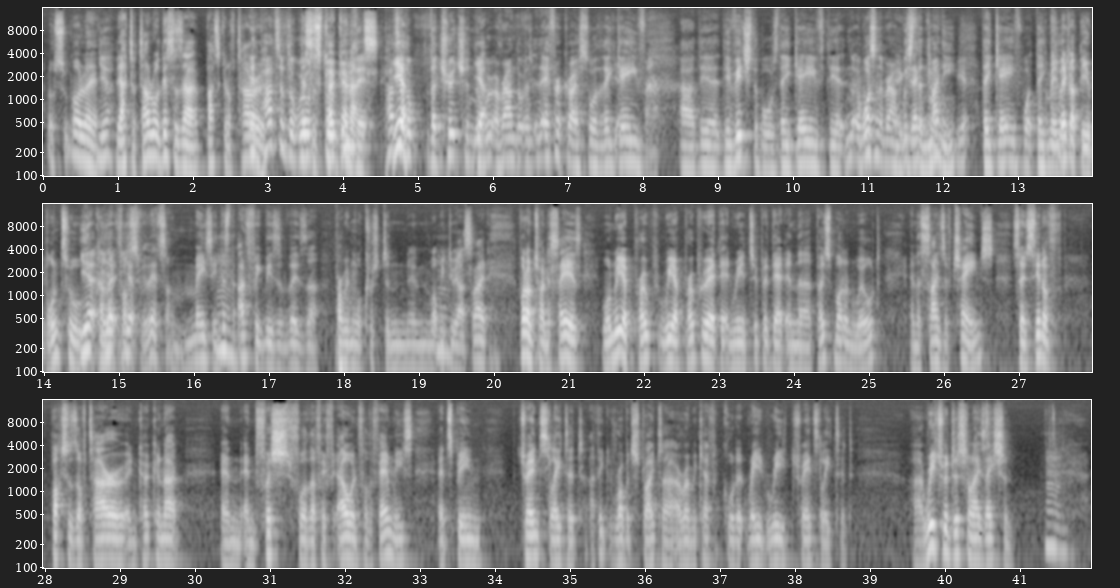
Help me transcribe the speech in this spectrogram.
lo sungo le, Yeah. ata this is a basket of taro." And parts of the world This is still coconuts. do that. Parts Yeah. of the, the church and the, Yeah. around the, in Africa, I saw that they gave uh, their their vegetables. They gave their. No, it wasn't around Western money. Yeah. They gave what they I mean, could. they got the Ubuntu Yeah, kind yeah, of philosophy. That's amazing. This, I think these are these are probably more Christian than what we do outside. What I'm trying to say is, when we appro- reappropriate that and reinterpret that in the postmodern world and the signs of change, so instead of boxes of taro and coconut and, and fish for the fifth and for the families, it's been translated. I think Robert Schreiter, a Roman Catholic, called it re- retranslated, uh, retraditionalization.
